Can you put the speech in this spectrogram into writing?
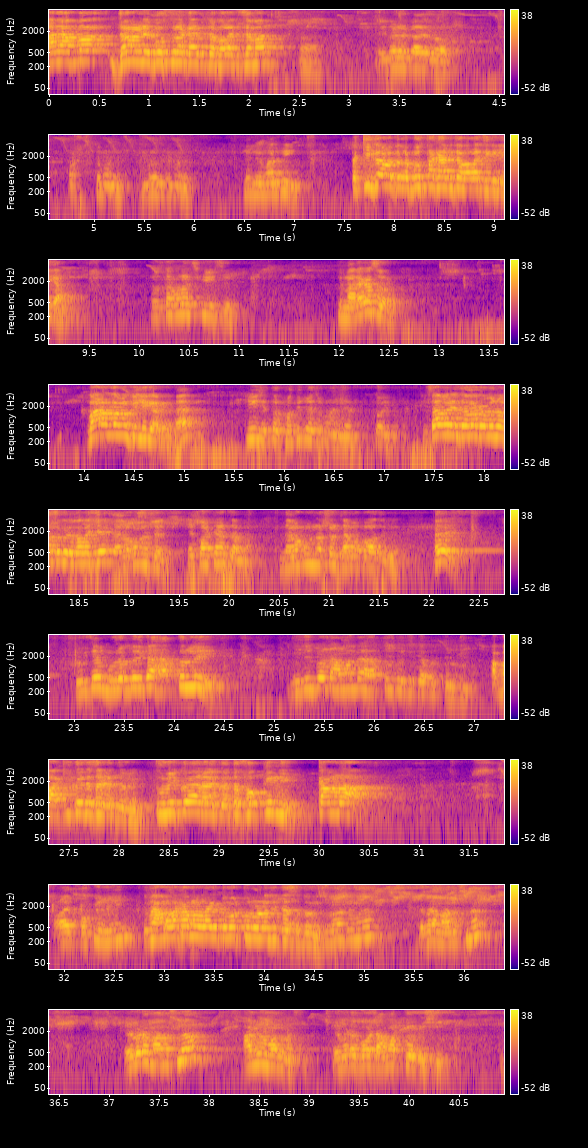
আরে আব্বা জানা নেই বস্তুটা গাড়ির ভিতরে ফেলা দিছে আমার। অসুস্থ মানুষ মুরব্বী মানুষ। মারবি? তা কি করব তাহলে? বস্তা ভিতরে ফেলাইছে কি হয়েছে? তুই মারা গেছো? মারা যাব কি লিগা আমি। হ্যাঁ? কি হয়েছে? তোর ক্ষতি হয়েছে হয় কই? জামা কাপড় নষ্ট করে ফেলাইছে জামা কম নষ্ট কয়টার জামা? জামা কম নষ্ট জামা পাওয়া যাবে। এই তুই যে মুরব্বীর গায়ে হাত তুললি দুদিন পর গায়ে হাত তুলতে দিতে পারছি আব্বা কি কইতেছ রে তুমি? তুমি কই আর কই? তো ফকিরনি কামলা। ওই ফকিরনি তুমি আমলা কামলা লাগে তোমার তুলনা দিতেছো তুমি। শোনো তুমি না? এবারে মানুষ না? এবারে মানুষ না? আমিও মানুষ। এবারে বয়স আমার তো বেশি।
